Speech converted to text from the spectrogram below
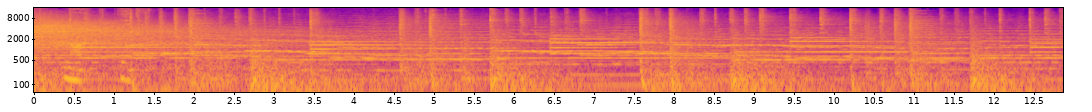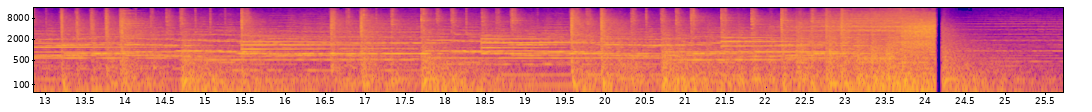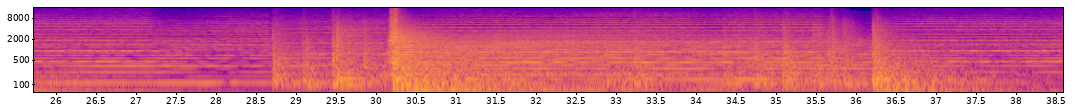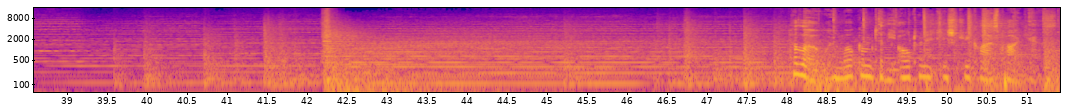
Hello, and welcome to the Alternate History Class podcast.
